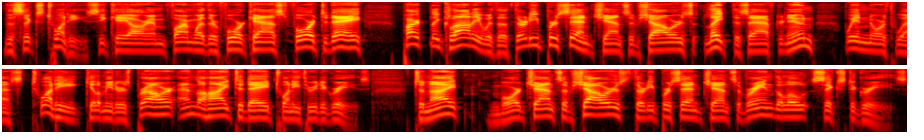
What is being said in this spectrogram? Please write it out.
The 620 CKRM farm weather forecast for today partly cloudy with a 30% chance of showers late this afternoon wind northwest 20 kilometers per hour, and the high today 23 degrees. Tonight, more chance of showers, 30% chance of rain, the low 6 degrees.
